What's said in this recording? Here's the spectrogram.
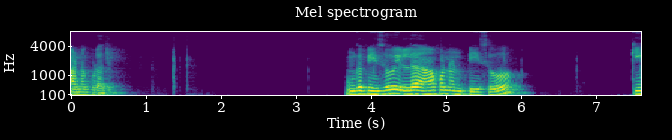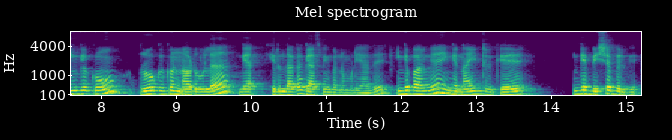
பண்ணக்கூடாது. உங்கள் பீஸோ இல்லை ஆப்போனன்ட் பீஸோ கிங்குக்கும் ரூக்குக்கும் நடுவில் கே இருந்தாக்கா கேஸ்லிங் பண்ண முடியாது. இங்கே பாருங்கள் இங்கே நைட் இருக்குது இங்கே பிஷப் இருக்குது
